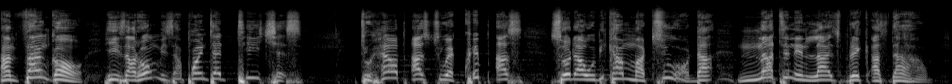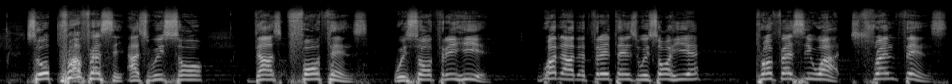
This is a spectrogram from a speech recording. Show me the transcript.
And thank God, He's at home, He's appointed teachers to help us, to equip us so that we become mature, that nothing in life break us down. So, prophecy, as we saw, that's four things. We saw three here. What are the three things we saw here? Prophecy what? Strengthens.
